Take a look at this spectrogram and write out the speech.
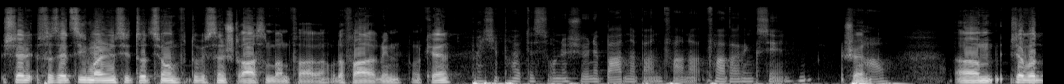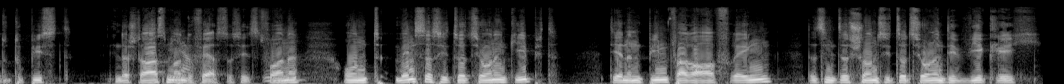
stell, versetz dich mal in eine Situation, du bist ein Straßenbahnfahrer oder Fahrerin, okay? Ich habe heute so eine schöne Badener Bahnfahrerin gesehen. Schön. Wow. Ähm, stell dir du, du bist in der Straßenbahn, Ja. du fährst, du sitzt vorne und wenn es da Situationen gibt, die einen Beamfahrer aufregen, dann sind das schon Situationen, die wirklich,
